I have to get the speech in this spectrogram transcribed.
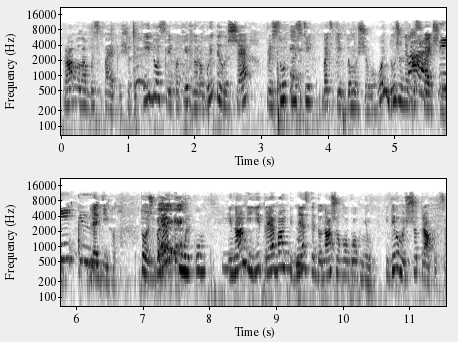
правила безпеки, що такий дослід потрібно робити лише в присутності батьків, тому що вогонь дуже небезпечний для діток. Тож беремо кульку, і нам її треба піднести до нашого вогню. І дивимося, що трапиться.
